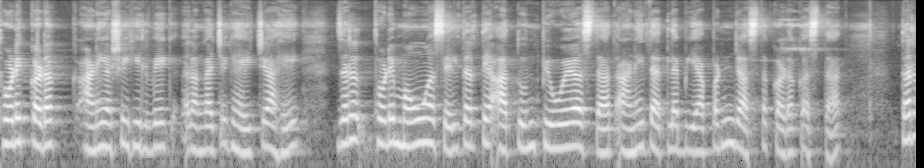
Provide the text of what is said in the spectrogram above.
थोडे कडक आणि असे हिरवे रंगाचे घ्यायचे आहे. जर थोडे मऊ असेल तर ते आतून पिवळे असतात आणि त्यातल्या बिया पण जास्त कडक असतात. तर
